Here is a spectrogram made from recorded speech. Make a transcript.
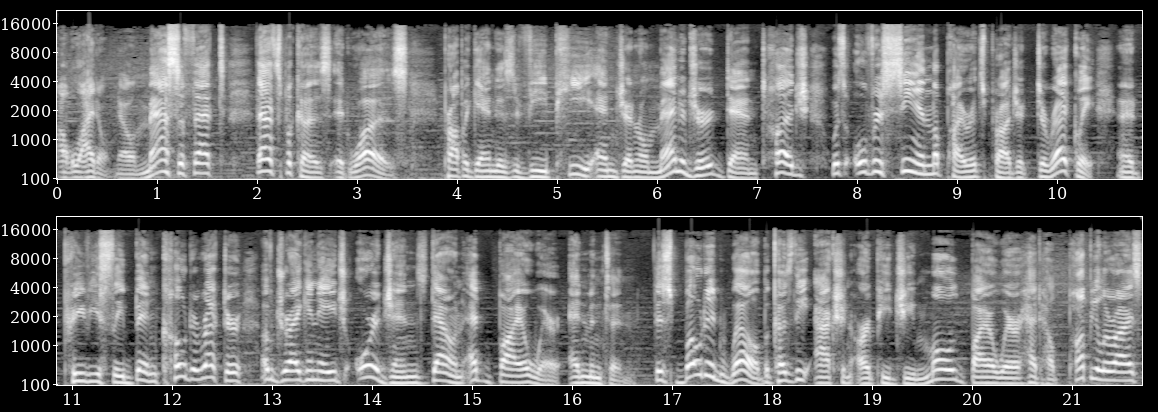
oh, I don't know, Mass Effect, that's because it was. Propaganda's VP and general manager, Dan Tudge, was overseeing the Pirates project directly and had previously been co director of Dragon Age Origins down at BioWare Edmonton. This boded well because the action RPG mold BioWare had helped popularize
